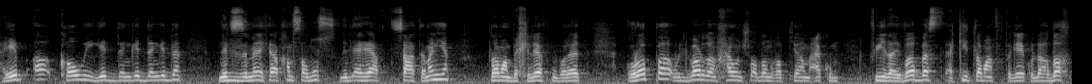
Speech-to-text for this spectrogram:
هيبقى قوي جدا جدا جدا. نادي الزمالك هيلعب 5 ونص النادي الأهلي هيلعب الساعة 8 طبعا بخلاف مباريات أوروبا واللي برضه هنحاول إن شاء الله نغطيها معاكم في لايفات. بس أكيد طبعا الفترة الجايه كلها ضغط.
